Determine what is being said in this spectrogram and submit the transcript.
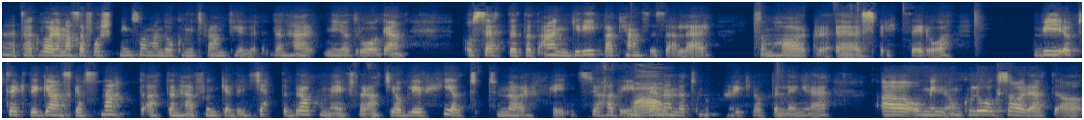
Eh, tack vare en massa forskning så har man då kommit fram till den här nya drogen och sättet att angripa cancerceller som har eh, spritt sig då vi upptäckte ganska snabbt att den här funkade jättebra på mig för att jag blev helt tumörfri. Så jag hade inte wow. en enda tumör i kroppen längre. Uh, och min onkolog sa det att uh,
